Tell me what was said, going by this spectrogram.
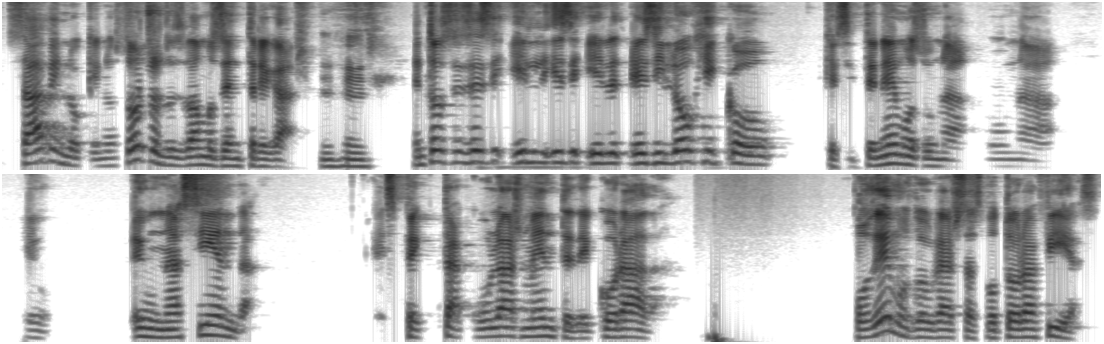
saben lo que nosotros les vamos a entregar. Entonces, es, es, es- es ilógico que si tenemos una, una, en- en una hacienda espectacularmente decorada, podemos lograr esas fotografías.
